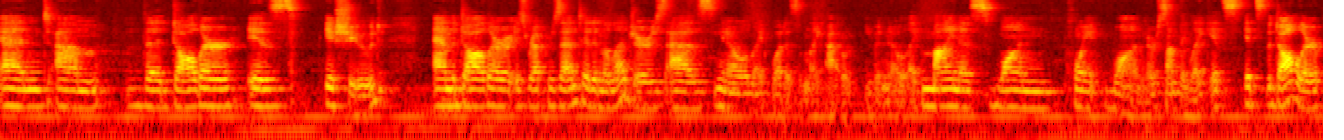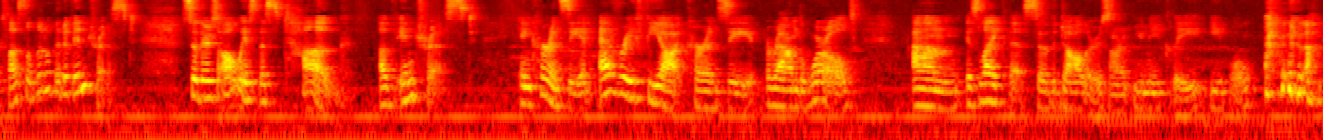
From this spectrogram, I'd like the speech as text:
and um, the dollar is issued, and the dollar is represented in the ledgers as you know, like what is it like? I don't even know, like minus one point one or something. Like it's it's the dollar plus a little bit of interest. So there's always this tug of interest in currency, and every fiat currency around the world um, is like this. So the dollars aren't uniquely evil, not,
